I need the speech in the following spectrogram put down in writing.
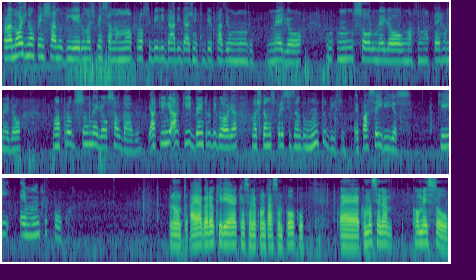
para nós não pensar no dinheiro, nós pensar numa possibilidade da gente de fazer um mundo melhor, um, um solo melhor, uma, uma terra melhor uma produção melhor, saudável. Aqui, aqui dentro de Glória, nós estamos precisando muito disso. É parcerias, que é muito pouco. Pronto. Aí agora eu queria que a senhora contasse um pouco é, como a senhora começou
